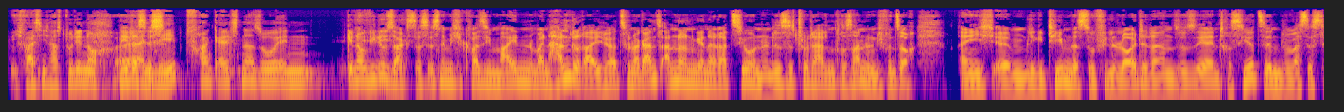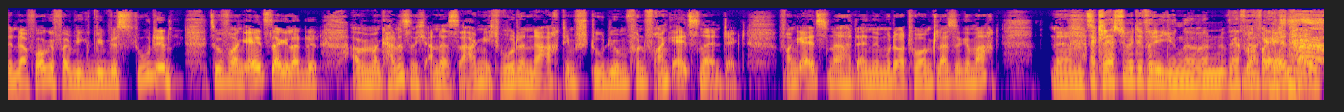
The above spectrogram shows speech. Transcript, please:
ich weiß nicht, hast du dir noch nee, das erlebt, ist, Frank Elsner, so in Genau wie du sagst, das ist nämlich quasi mein mein Handreicher zu einer ganz anderen Generation und das ist total interessant und ich finde es auch eigentlich ähm, legitim, dass so viele Leute dann so sehr interessiert sind, was ist denn da vorgefallen? Wie, wie bist du denn zu Frank Elsner gelandet? Aber man kann es nicht anders sagen. Ich wurde nach dem Studium von Frank Elsner entdeckt. Frank Elsner hat eine Moderatorenklasse gemacht. Ähm, Erklärst du bitte für die Jüngeren, wer Frank, wer Frank Elsner ist?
